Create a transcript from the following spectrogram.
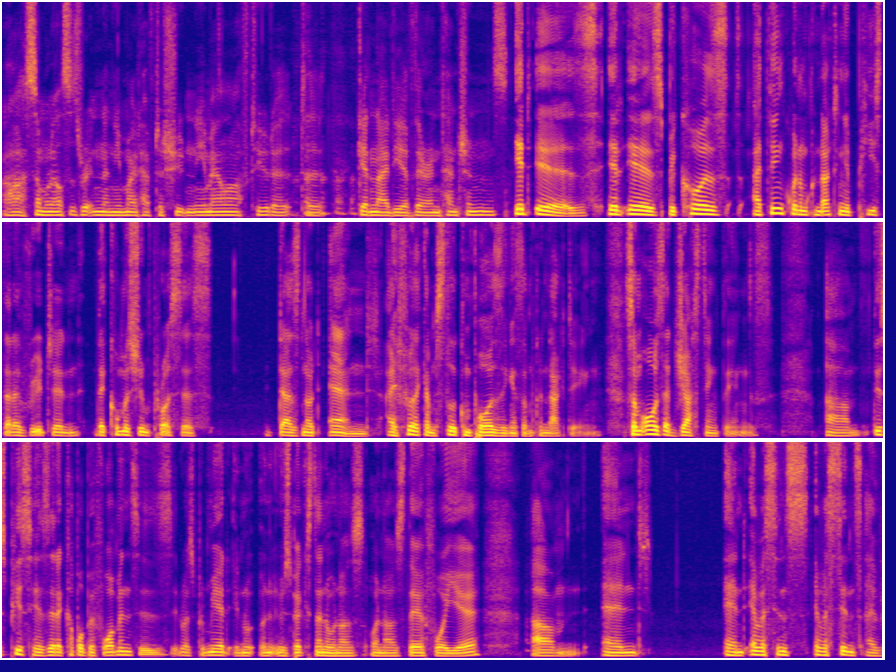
uh, someone else has written and you might have to shoot an email off to to, to get an idea of their intentions? It is. It is because I think when I'm conducting a piece that I've written, the composition process does not end. I feel like I'm still composing as I'm conducting. So I'm always adjusting things. Um, this piece has had a couple performances. It was premiered in, in, Uzbekistan when I was when I was there for a year, um, and and ever since ever since I've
